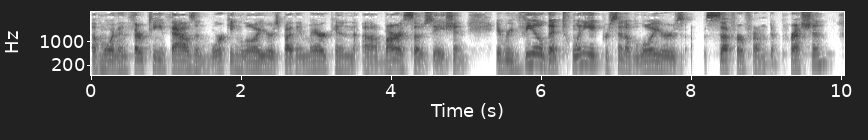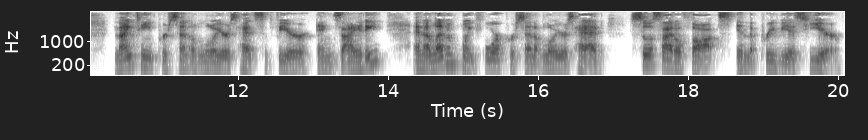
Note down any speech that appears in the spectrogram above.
of more than 13,000 working lawyers by the American uh, Bar Association, it revealed that 28% of lawyers suffer from depression, 19% of lawyers had severe anxiety, and 11.4% of lawyers had suicidal thoughts in the previous year.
